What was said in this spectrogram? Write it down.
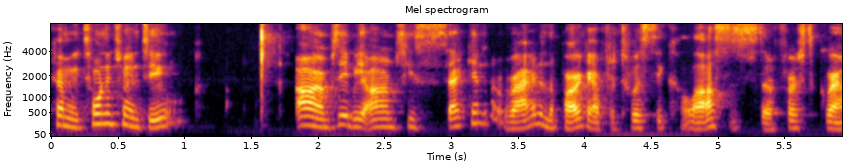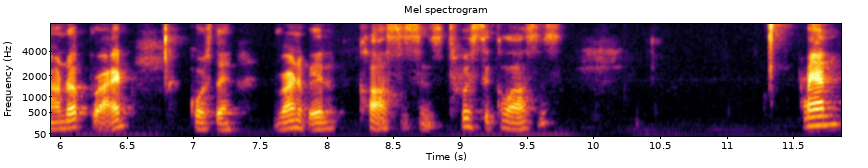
Coming 2022. RMC be RMC's second ride in the park after Twisted Colossus, their first ground up ride. Of course, they renovated Colossus into Twisted Colossus. And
